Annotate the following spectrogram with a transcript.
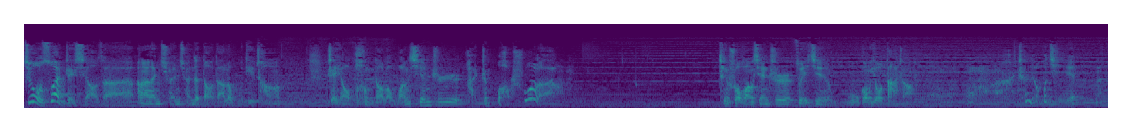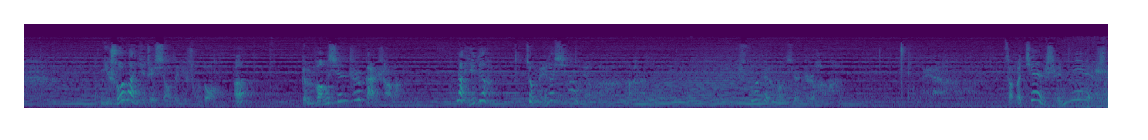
就算这小子安安全全的到达了武帝城，这要碰到了王先知，还真不好说了。听说王先知最近武功又大涨，嗯，还真了不起。你说，万一这小子一冲动啊，跟王先知干上了，那一定就没了性命了。说这王先知哈。怎么见谁灭谁？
